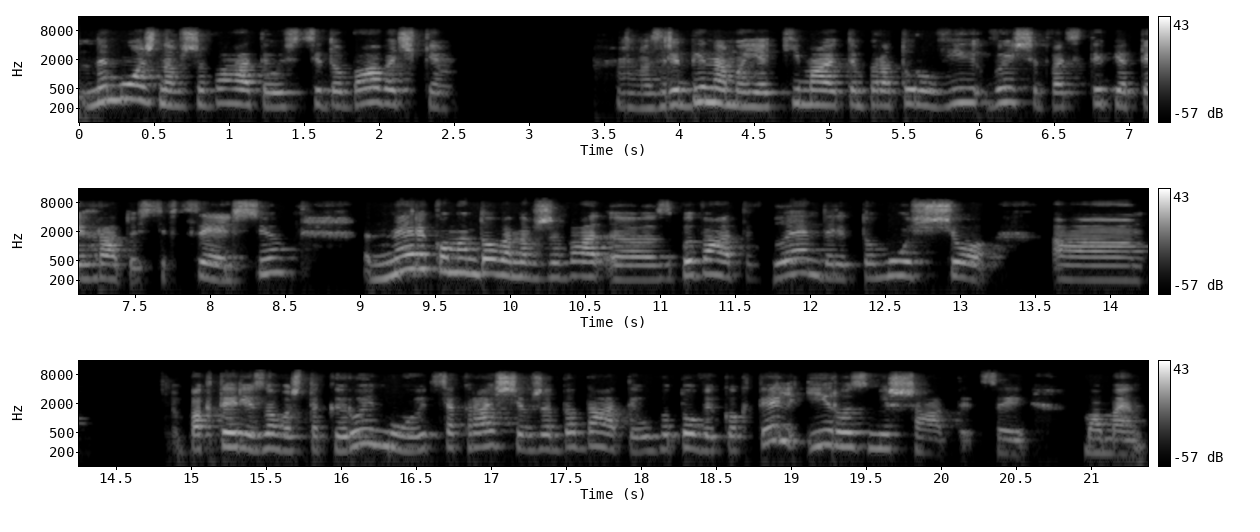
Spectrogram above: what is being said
Не можна вживати ось ці добавочки з рідинами, які мають температуру вище 25 градусів Цельсію. Не рекомендовано вжива, е, збивати в блендері, тому що бактерії знову ж таки руйнуються. Краще вже додати у готовий коктейль і розмішати цей момент.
